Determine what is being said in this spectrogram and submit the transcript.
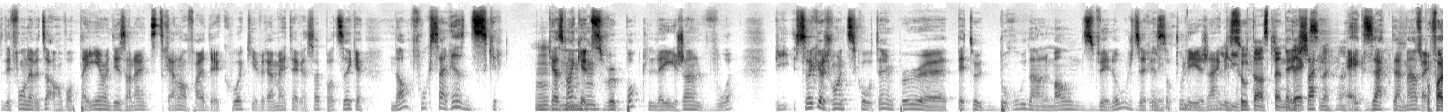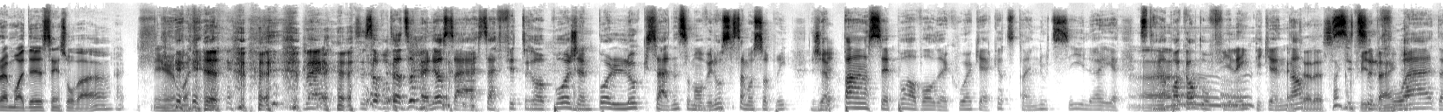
Des fois, on avait dit, on va payer un designer industriel, on va faire de quoi qui est vraiment intéressant pour dire que non, il faut que ça reste discret. Quasiment que tu veux pas que les gens le voient. Puis c'est là que je vois un petit côté un peu euh, péteux de brou dans le monde du vélo. Je dirais surtout les gens les qui. sautes en spandex, là. Exactement. Ben, Pour faire un modèle Saint-Sauveur. Et un modèle. ben, c'est ça pour te dire, ben là, ça, ça fitera pas. J'aime pas le look que ça donne sur mon vélo. Ça, ça m'a surpris. Je pensais pas avoir de quoi. Que, que c'est un outil, là. et, Tu te rends pas compte au feeling. Puis que non, Intéressant si tu le vois. de-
